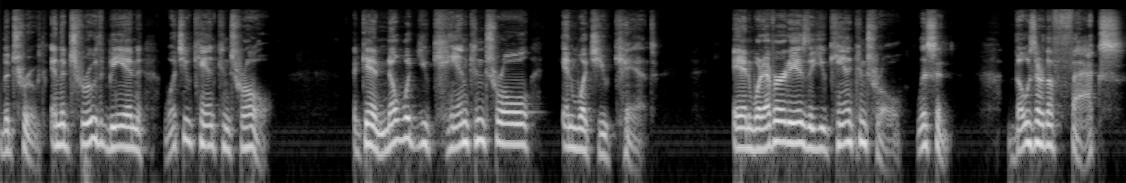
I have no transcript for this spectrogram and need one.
the truth, and the truth being what you can't control. Again, know what you can control and what you can't. And whatever it is that you can control, listen, those are the facts.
